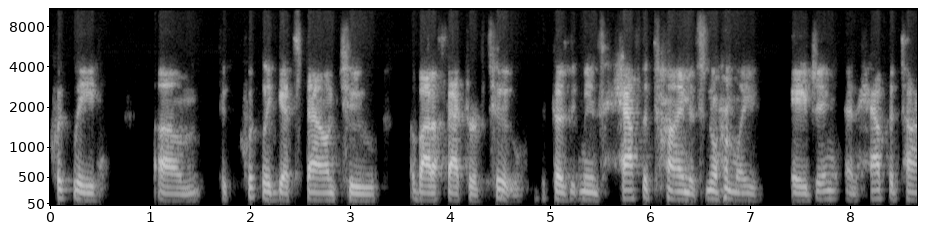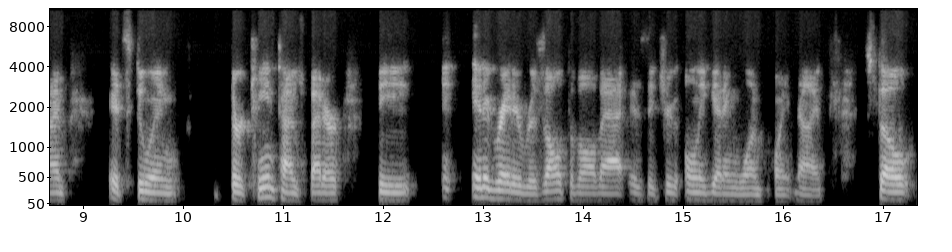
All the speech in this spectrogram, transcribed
quickly um, it quickly gets down to about a factor of two because it means half the time it's normally aging and half the time it's doing 13 times better. The integrated result of all that is that you're only getting 1.9. So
